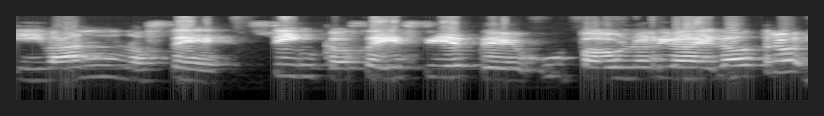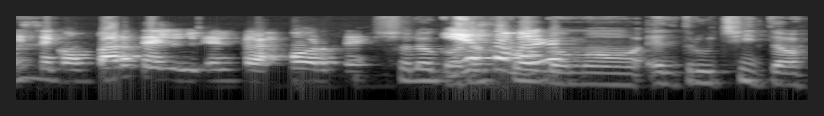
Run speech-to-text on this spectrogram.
y van, no sé, 5, 6, 7, upa uno arriba del otro y se comparte el, transporte. Yo lo conozco como el truchito.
